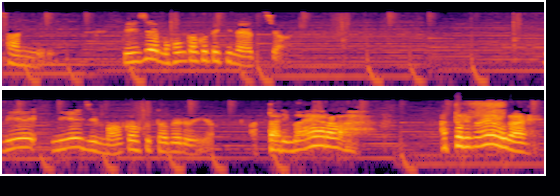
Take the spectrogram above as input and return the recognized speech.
三人。DJ も本格的なやつじゃん。三重、三重人も赤服食べるんや。当たり前やろ当たり前やろがい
